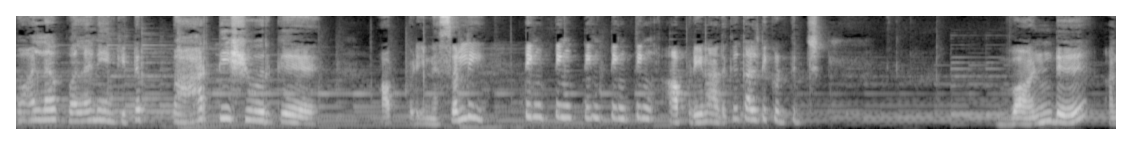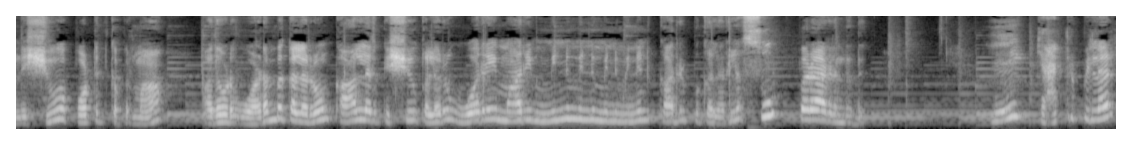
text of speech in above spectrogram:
பல பலன்னு என்கிட்ட பார்ட்டி ஷூ இருக்கு அப்படின்னு சொல்லி டிங் டிங் டிங் டிங் டிங் அப்படின்னு அதுக்கு கழட்டி கொடுத்துச்சு. வண்டு அந்த ஷூவை போட்டதுக்கு அப்புறமா அதோட உடம்பு கலரும் காலில் இருக்க ஷூ கலரும் ஒரே மாதிரி மின்னு மின்னு மின்னு மின்னு கருப்பு கலர்ல சூப்பரா இருந்தது. ஏய் கேட்ரிபில்லர்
